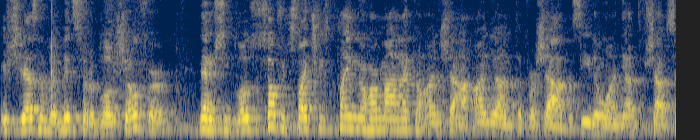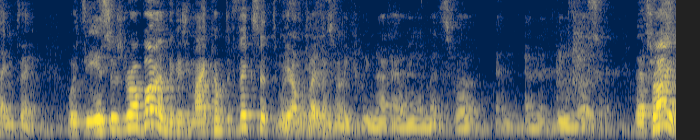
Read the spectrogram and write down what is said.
if she doesn't have a mitzvah to blow shofar, then if she blows the shofar, it's like she's playing a harmonica on Shah, on Yontif or Shabbos, either one, Yontif, Shabbos, same thing. With the Isra is Rabbanim, because you might come to fix it, we don't play this between not having a mitzvah and, and it being Yosef. That's right.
